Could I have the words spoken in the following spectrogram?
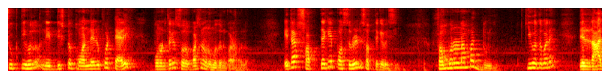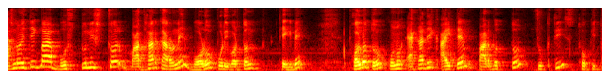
চুক্তি হলো? নির্দিষ্ট পণ্যের উপর ট্যারিফ পনেরো থেকে ষোলো পার্সেন্ট অনুমোদন করা হলো। এটার সব থেকে পসিবিলিটি সব থেকে বেশি। সম্ভাবনা নাম্বার দুই, কি হতে পারে? যে রাজনৈতিক বা বস্তুনিষ্ঠ বাধার কারণে বড় পরিবর্তন ঠেকবে। ফলত কোনো একাধিক আইটেম পার্বত্য চুক্তি স্থগিত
